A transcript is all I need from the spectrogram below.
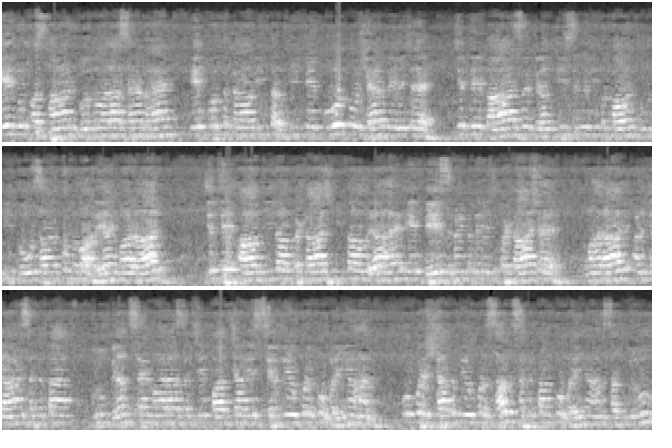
ਇਹ ਜੋ ਅਸਥਾਨ ਗੁਰਦੁਆਰਾ ਸਾਹਿਬ ਹੈ, ਇਹ ਪੁਰਤਗਾਲ ਦੀ ਧਰਤੀ ਤੇ ਪੋਰਟੋ ਸ਼ਹਿਰ ਦੇ ਵਿੱਚ ਹੈ, ਜਿੱਥੇ ਦਾਸ ਗ੍ਰੰਥੀ ਸਿੰਘ ਦੀ ਬਤੌਰ ਡਿਊਟੀ 2 ਸਾਲ ਤੋਂ ਨਿਭਾ ਰਿਹਾ ਹੈ। ਮਹਾਰਾਜ, ਜਿੱਥੇ ਆਪ ਜੀ ਦਾ ਪ੍ਰਕਾਸ਼ ਕੀਤਾ ਹੋਇਆ ਹੈ, ਇਹ ਬੇਸਮੈਂਟ ਦੇ ਵਿੱਚ ਪ੍ਰਕਾਸ਼ ਹੈ। ਮਹਾਰਾਜ ਅਣਜਾਣ ਸੰਗਤਾਂ ਗੁਰੂ ਗ੍ਰੰਥ ਸਾਹਿਬ ਮਹਾਰਾਜ ਸੱਚੇ ਪਾਤਸ਼ਾਹ ਦੇ ਸਿਰ ਦੇ ਉੱਪਰ ਘੁੰਮ ਰਹੀਆਂ ਹਨ, ਉੱਪਰ ਛੱਤ ਦੇ ਉੱਪਰ ਸਭ ਸੰਗਤਾਂ ਘੁੰਮ ਰਹੀਆਂ ਹਨ, ਸਤਿਗੁਰੂ।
